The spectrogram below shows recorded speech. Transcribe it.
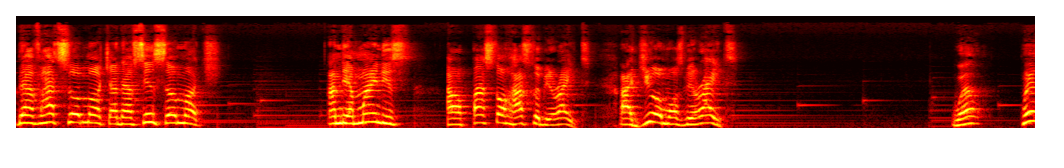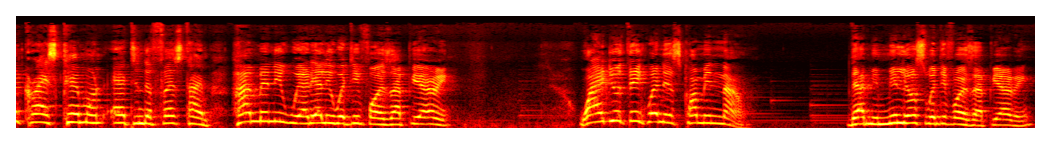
They have had so much and have seen so much. And their mind is our pastor has to be right, our GO must be right. Well, when Christ came on earth in the first time, how many were really waiting for his appearing? Why do you think when he's coming now, there will be millions waiting for his appearing?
